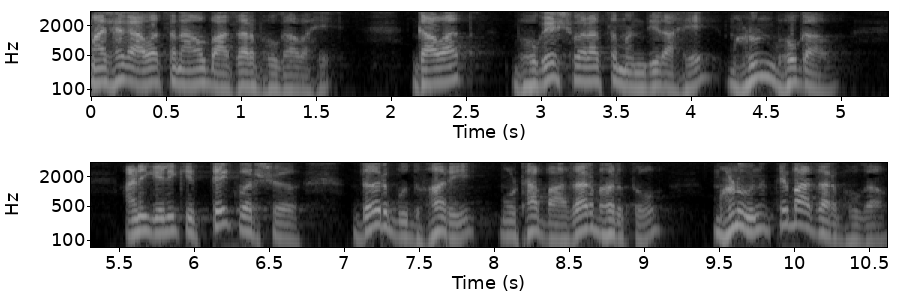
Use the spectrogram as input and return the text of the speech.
माझ्या गावाचं नाव बाजार भोगाव आहे. गावात भोगेश्वराचं मंदिर आहे म्हणून भोगाव. आणि गेली कित्येक वर्ष दर बुधवारी मोठा बाजार भरतो म्हणून ते बाजार भोगाव.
